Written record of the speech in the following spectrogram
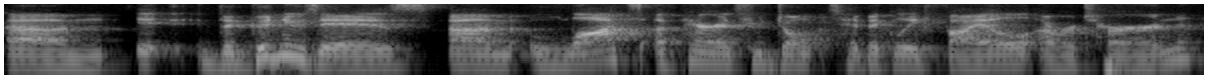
Um, it, the good news is um, lots of parents who don't typically file a return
